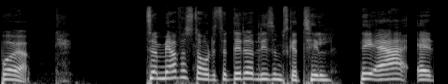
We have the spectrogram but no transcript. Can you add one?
prøv at høre. Som jeg forstår det, så det der ligesom skal til, det er, at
